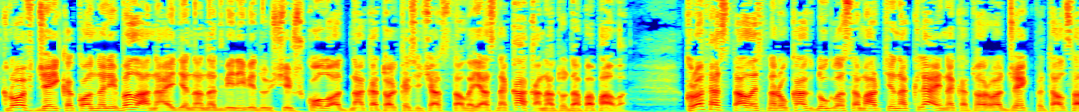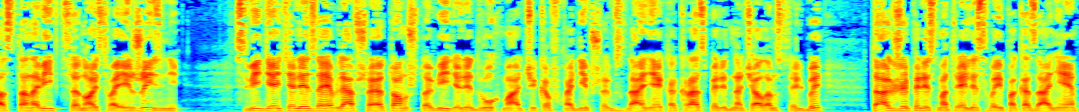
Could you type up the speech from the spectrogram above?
кровь Джейка Конноли была найдена на двери, ведущей в школу, однако только сейчас стало ясно, как она туда попала. Кровь осталась на руках Дугласа Мартина Кляйна, которого Джейк пытался остановить ценой своей жизни. Свидетели, заявлявшие о том, что видели двух мальчиков, входивших в здание как раз перед началом стрельбы, также пересмотрели свои показания.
